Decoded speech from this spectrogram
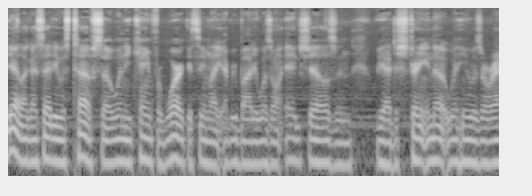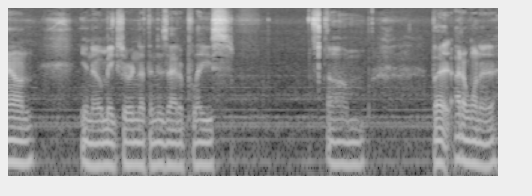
yeah, like I said, he was tough. So when he came from work, it seemed like everybody was on eggshells, and we had to straighten up when he was around. You know, make sure nothing is out of place. Um, but I don't want to,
